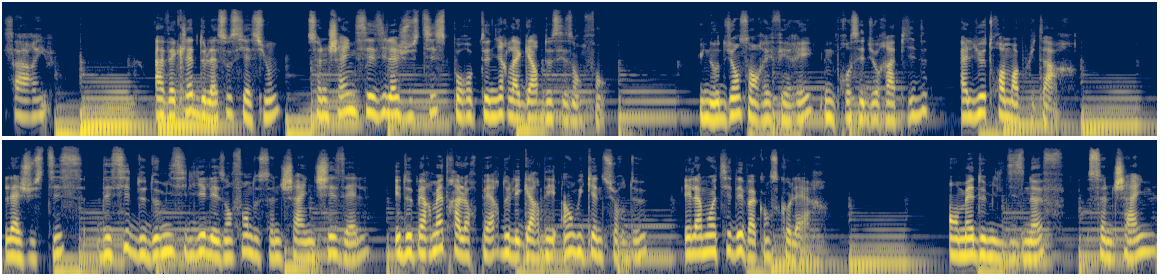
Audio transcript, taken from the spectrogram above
ça arrive. Avec l'aide de l'association, Sunshine saisit la justice pour obtenir la garde de ses enfants. Une audience en référé, une procédure rapide, a lieu trois mois plus tard. La justice décide de domicilier les enfants de Sunshine chez elle et de permettre à leur père de les garder un week-end sur deux et la moitié des vacances scolaires. En mai 2019, Sunshine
